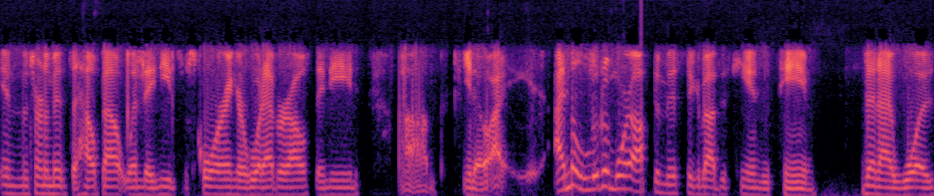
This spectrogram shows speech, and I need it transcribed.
in the tournament to help out when they need some scoring or whatever else they need. Um, you know, I I'm a little more optimistic about this Kansas team than I was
